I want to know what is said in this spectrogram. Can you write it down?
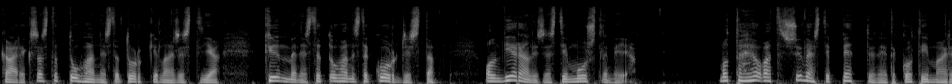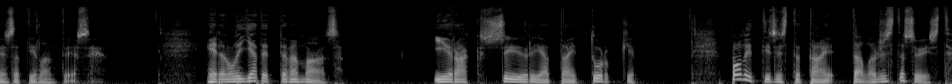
kahdeksasta tuhannesta turkkilaisesta ja kymmenestä tuhannesta kurdista on virallisesti muslimeja, mutta he ovat syvästi pettyneitä kotimaidensa tilanteeseen. Heidän oli jätettävä maansa. Irak, Syyria tai Turkki. Poliittisista tai taloudellisista syistä.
